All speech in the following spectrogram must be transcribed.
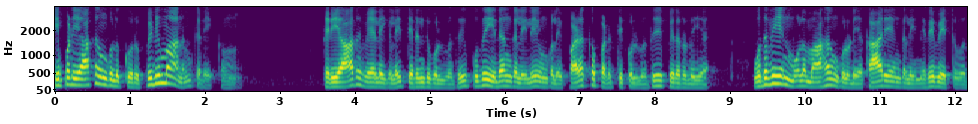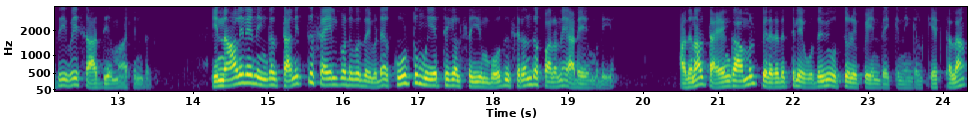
இப்படியாக உங்களுக்கு ஒரு பிடிமானம் கிடைக்கும். தெரியாத வேலைகளை தெரிந்து கொள்வது புது இடங்களிலே உங்களை பழக்கப்படுத்தி கொள்வது பிறருடைய உதவியின் மூலமாக உங்களுடைய காரியங்களை நிறைவேற்றுவது இவை சாத்தியமாகின்றது. இந்நாளிலே நீங்கள் தனித்து செயல்படுவதை விட கூட்டு முயற்சிகள் செய்யும் போது சிறந்த பலனை அடைய முடியும். அதனால் தயங்காமல் பிறரிடத்திலே உதவி ஒத்துழைப்பை இன்றைக்கு நீங்கள் கேட்கலாம்.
